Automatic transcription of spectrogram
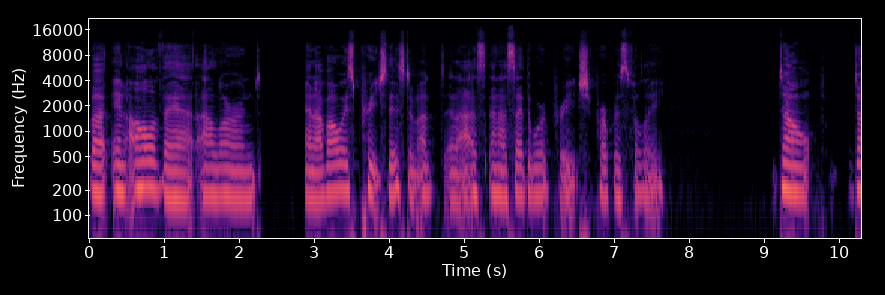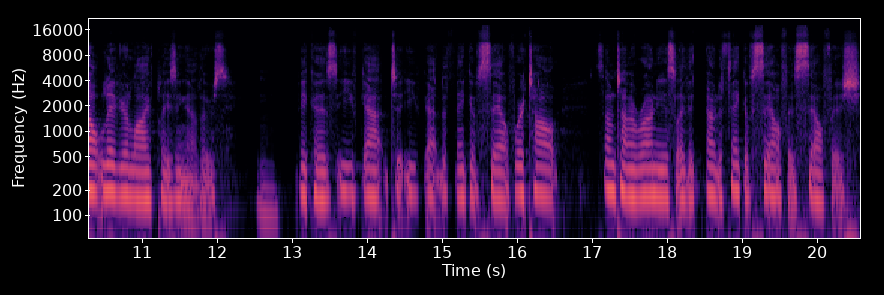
But in all of that, I learned, and I've always preached this to my, and I, and I say the word preach purposefully. Don't don't live your life pleasing others. Mm. Because you've got to you've got to think of self. We're taught sometimes erroneously that oh, to think of self as selfish.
